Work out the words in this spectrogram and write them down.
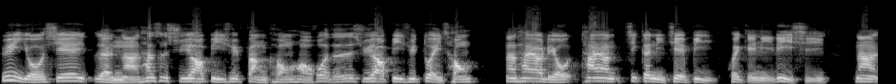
因为有些人呢他是需要币去放空哈，或者是需要币去对冲，那他要留，他要借跟你借币会给你利息。那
